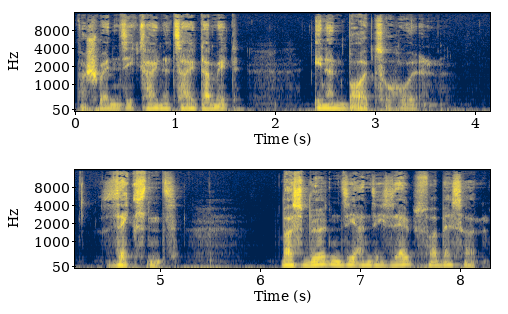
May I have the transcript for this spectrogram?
verschwenden Sie keine Zeit damit, ihn an Bord zu holen. Sechstens. Was würden Sie an sich selbst verbessern?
